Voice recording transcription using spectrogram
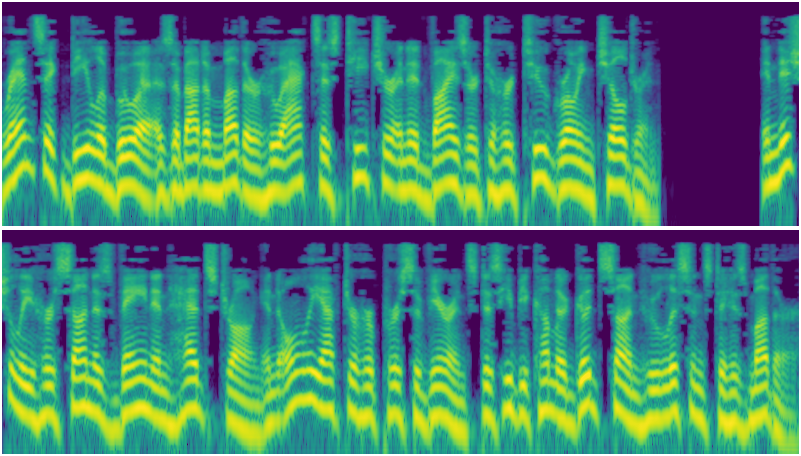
Rancak di Labua is about a mother who acts as teacher and advisor to her two growing children. Initially her son is vain and headstrong and only after her perseverance does he become a good son who listens to his mother.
